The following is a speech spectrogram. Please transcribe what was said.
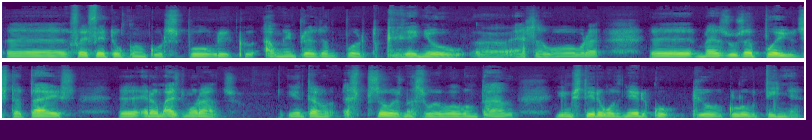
uh, foi feito um concurso público, há uma empresa de Porto que ganhou uh, essa obra, mas os apoios estatais eh, eram mais demorados. E então as pessoas, na sua boa vontade, investiram o dinheiro que o, clube tinha.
